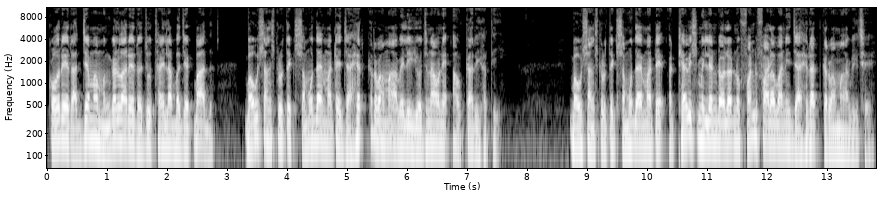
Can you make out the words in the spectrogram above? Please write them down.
કોરે રાજ્યમાં મંગળવારે રજૂ થયેલા બજેટ બાદ બહુસાંસ્કૃતિક સમુદાય માટે જાહેર કરવામાં આવેલી યોજનાઓને આવકારી હતી. બહુસાંસ્કૃતિક સમુદાય માટે અઠ્યાવીસ મિલિયન ડોલરનું ફંડ ફાળવવાની જાહેરાત કરવામાં આવી છે.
